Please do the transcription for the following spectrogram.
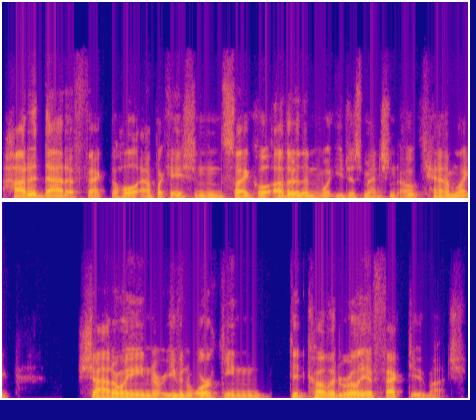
how did that affect the whole application cycle other than what you just mentioned, OChem, like shadowing or even working? Did COVID really affect you much?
